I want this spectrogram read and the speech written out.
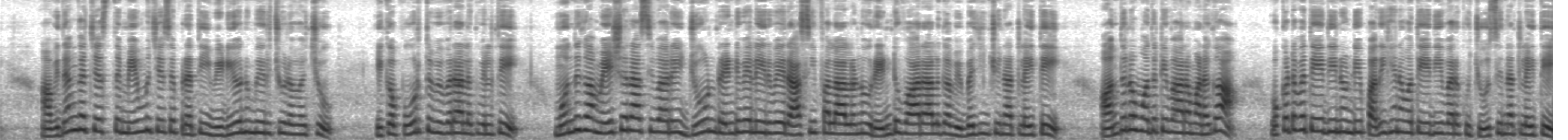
ఆ విధంగా చేస్తే మేము చేసే ప్రతి వీడియోను మీరు చూడవచ్చు. ఇక పూర్తి వివరాలకు వెళితే ముందుగా మేషరాశి వారి జూన్ రెండు వేల ఇరవై రాశి ఫలాలను రెండు వారాలుగా విభజించినట్లయితే అందులో మొదటి వారం అనగా ఒకటవ తేదీ నుండి పదిహేనవ తేదీ వరకు చూసినట్లయితే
